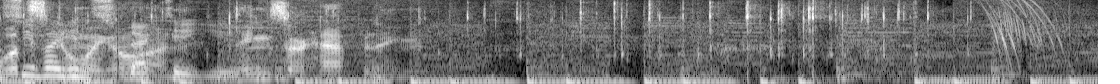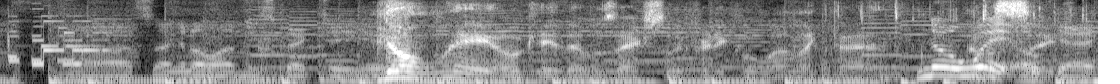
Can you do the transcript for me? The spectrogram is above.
I don't see what's if I can spectate you. Things are happening. Uh, it's not gonna let me spectate you. No way! Okay, that was actually pretty cool. I like that. No That way. Okay.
